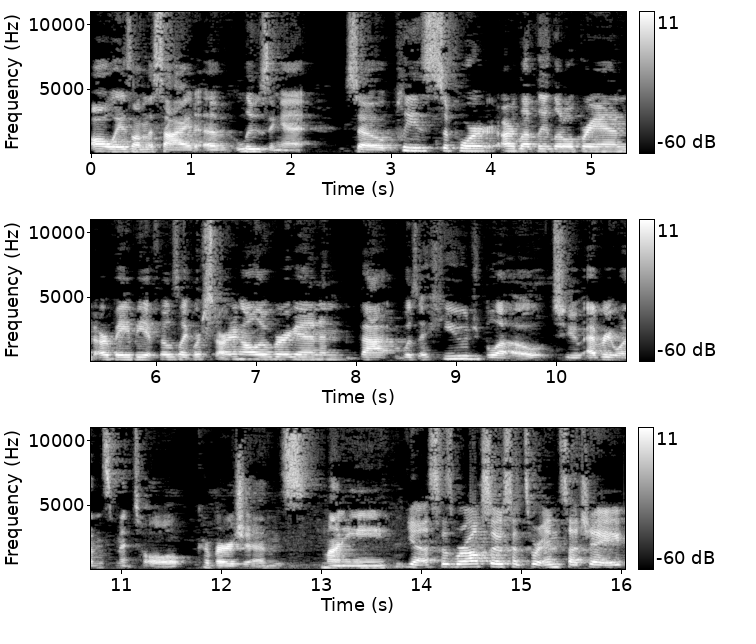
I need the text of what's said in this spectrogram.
always on the side of losing it. So please support our lovely little brand, our baby. It feels like we're starting all over again. And that was a huge blow to everyone's mental conversions, money. Yes, because we're also, since we're in such a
